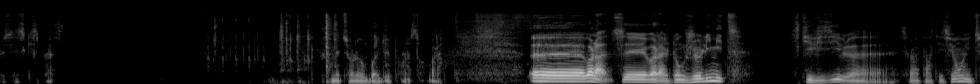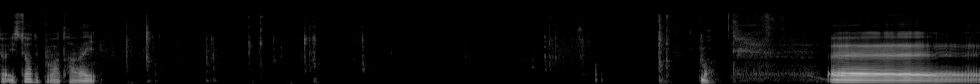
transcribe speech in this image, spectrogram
je sais ce qui se passe. Je vais mettre sur le hautbois 2 pour l'instant. Voilà. Euh, voilà, voilà. Donc je limite ce qui est visible sur la partition, histoire de pouvoir travailler. Euh,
